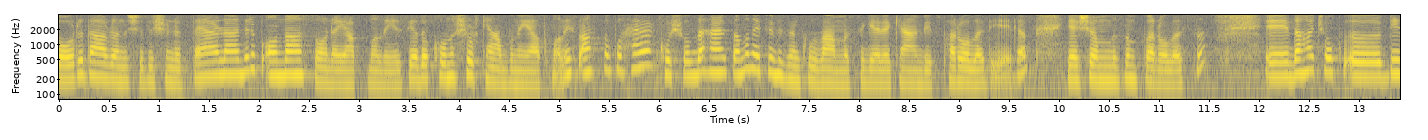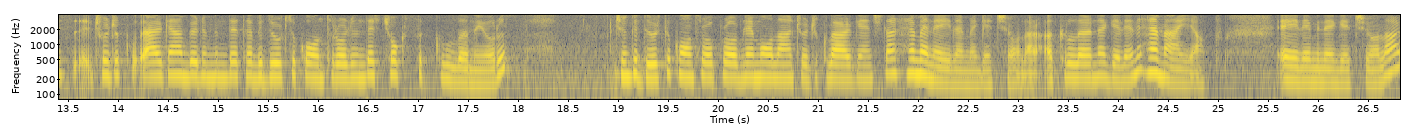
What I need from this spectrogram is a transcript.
doğru davranışı düşünüp değerlendirip ondan sonra yapmalıyız ya da konuşurken bunu yapmalıyız. Aslında bu her koşulda her zaman hepimizin kullanması gereken bir parola diyelim. Yaşamımızın parolası. Ee, daha çok e, biz çocuk ergen bölümünde tabii dürtü kontrolünde çok sık kullanıyoruz. Çünkü dürtü kontrol problemi olan çocuklar, gençler hemen eyleme geçiyorlar. Akıllarına geleni hemen yap eylemine geçiyorlar.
